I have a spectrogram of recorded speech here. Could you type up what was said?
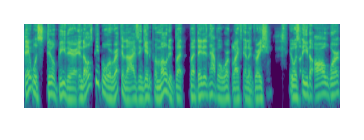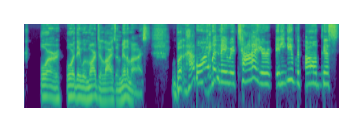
they would still be there. And those people were recognized and getting promoted, but, but they didn't have a work life integration. It was either all work or, or they were marginalized or minimized. But how, or when they retire, they leave with all this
